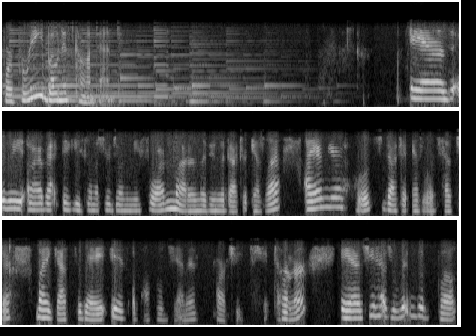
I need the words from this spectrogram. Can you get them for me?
for free bonus content. And we are back. Thank you so much for joining me for Modern Living with Dr. Angela. I am your host, Dr. Angela Chester. My guest today is Apostle Janice Archie Turner, and she has written the book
